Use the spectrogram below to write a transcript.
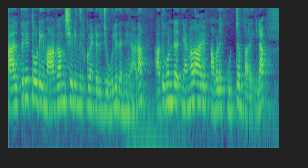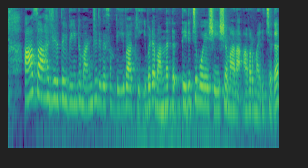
താല്പര്യത്തോടെയും ആകാംക്ഷയോടെയും നിൽക്കേണ്ട ഒരു ജോലി തന്നെയാണ്. അതുകൊണ്ട് ഞങ്ങളാരും അവളെ കുറ്റം പറയില്ല. ആ സാഹചര്യത്തിൽ വീണ്ടും അഞ്ചു ദിവസം ലീവാക്കി ഇവിടെ വന്നിട്ട് തിരിച്ചുപോയ ശേഷമാണ് അവർ മരിച്ചത്.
